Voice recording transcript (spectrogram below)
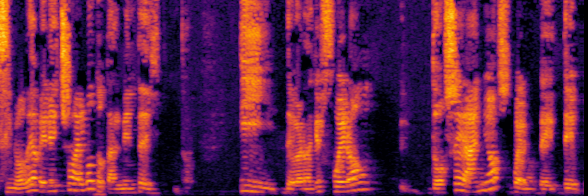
sino de haber hecho algo totalmente distinto. Y de verdad que fueron 12 años, bueno, de, de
